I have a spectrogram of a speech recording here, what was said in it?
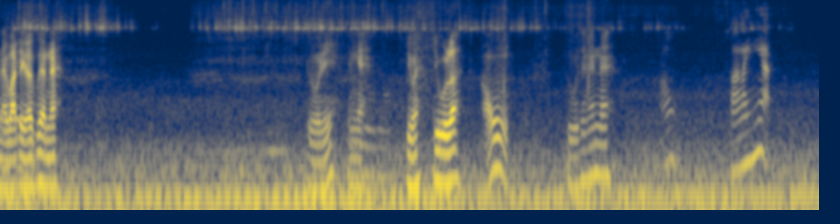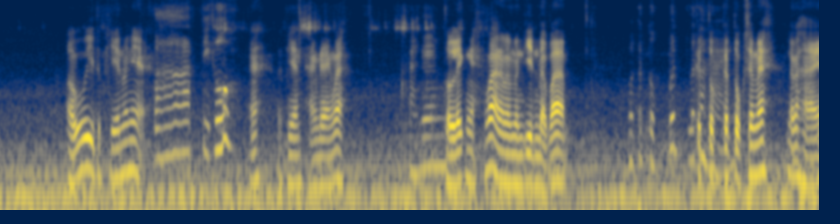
ได้วัดอีกแล้วเพื่อนนะ ดูนี้เป็นไง อยู่ไหมอยู่เหรอเอ้าอยู่ทั้งนั้นนะ เอ้าปลาอะไรเนี่ยเอ้ยตะเพียนวะเนี่ยปลาติโทนะตะเพียนหางแดงป่ะหางแดงตัวเล็กไงว่าทำไมมันกินแบบว่ามันกระตุกปึ๊ดแล้วกก็ระตุกหายกระตุกใช่ไหมแล้วก็หาย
